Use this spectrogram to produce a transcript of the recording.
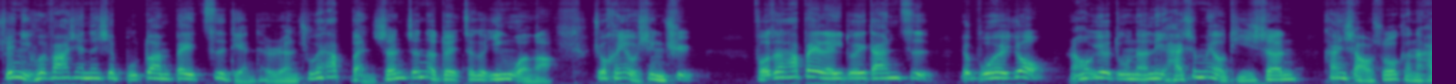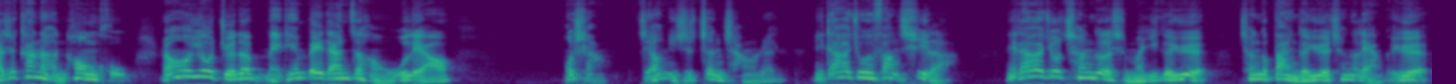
所以你会发现那些不断背字典的人，除非他本身真的对这个英文啊就很有兴趣。否则他背了一堆单字又不会用，然后阅读能力还是没有提升，看小说可能还是看得很痛苦，然后又觉得每天背单字很无聊。我想，只要你是正常人，你大概就会放弃了，你大概就撑个什么一个月，撑个半个月，撑个两个月，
